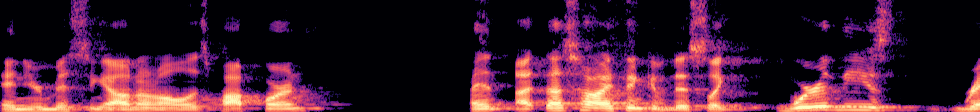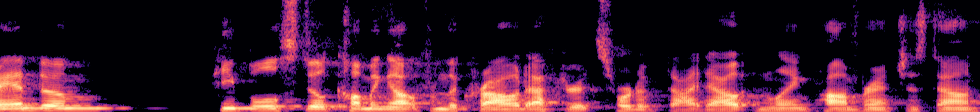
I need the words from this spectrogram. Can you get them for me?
and you're missing out on all his popcorn. And that's how I think of this. Like, were these random people still coming out from the crowd after it sort of died out and laying palm branches down?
